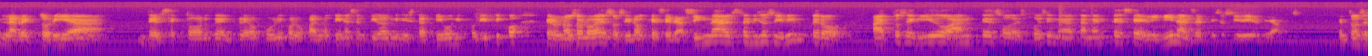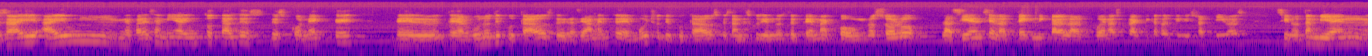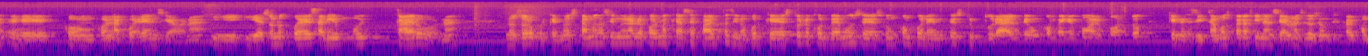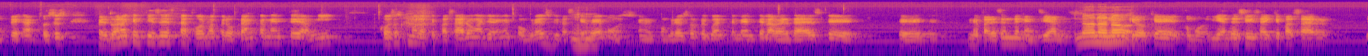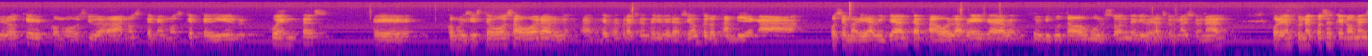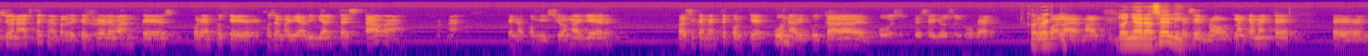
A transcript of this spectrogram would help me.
la rectoría del sector de empleo público, lo cual no tiene sentido administrativo ni político, pero no solo eso, sino que se le asigna al servicio civil, pero acto seguido, antes o después inmediatamente se elimina el servicio civil, digamos. Entonces hay, hay un, me parece a mí, hay un total desconecte de, de, algunos diputados, desgraciadamente de muchos diputados que están discutiendo este tema con no solo la ciencia, la técnica, las buenas prácticas administrativas, sino también eh, con, con, la coherencia, ¿verdad? Y, y, eso nos puede salir muy caro, ¿verdad? No solo porque no estamos haciendo una reforma que hace falta, sino porque esto, recordemos, es un componente estructural de un convenio con el fondo que necesitamos para financiar una situación fiscal compleja. Entonces, perdona que empiece de esta forma, pero francamente a mí cosas como las que pasaron ayer en el Congreso y las que vemos en el Congreso frecuentemente, la verdad es que eh, me parecen demenciales. No, no, no. Y creo que, como bien decís, hay que pasar yo creo que como ciudadanos tenemos que pedir cuentas, eh, como hiciste vos ahora al, jefe de fracción de Liberación, pero también a José María Villalta, a Paola Vega, el diputado Burzón de Liberación Nacional. Por ejemplo, una cosa que no mencionaste, que me parece que es relevante, es, por ejemplo, que José María Villalta estaba en la comisión ayer, básicamente porque una diputada del PUS le cedió su lugar. Correcto. además, Doña Araceli. Es decir, no, francamente, eh,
